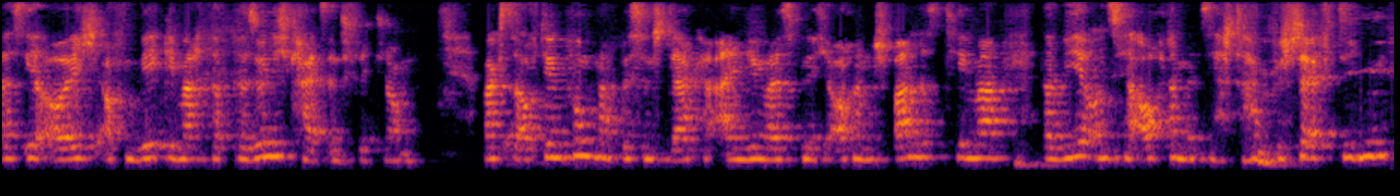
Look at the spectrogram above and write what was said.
dass ihr euch auf den Weg gemacht habt, Persönlichkeitsentwicklung. Magst du auf den Punkt noch ein bisschen stärker eingehen, weil das finde ich auch ein spannendes Thema, da wir uns ja auch damit sehr stark beschäftigen,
